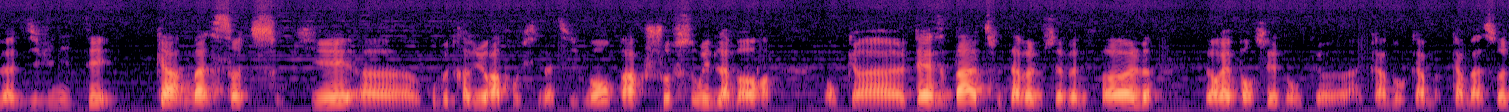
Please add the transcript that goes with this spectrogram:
la divinité Kamasots, qui est, qu'on peut traduire approximativement par chauve-souris de la mort. Donc euh, Death Bat d'Avon Sevenfold ferait penser donc à Kam, au Kam, Kamasots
